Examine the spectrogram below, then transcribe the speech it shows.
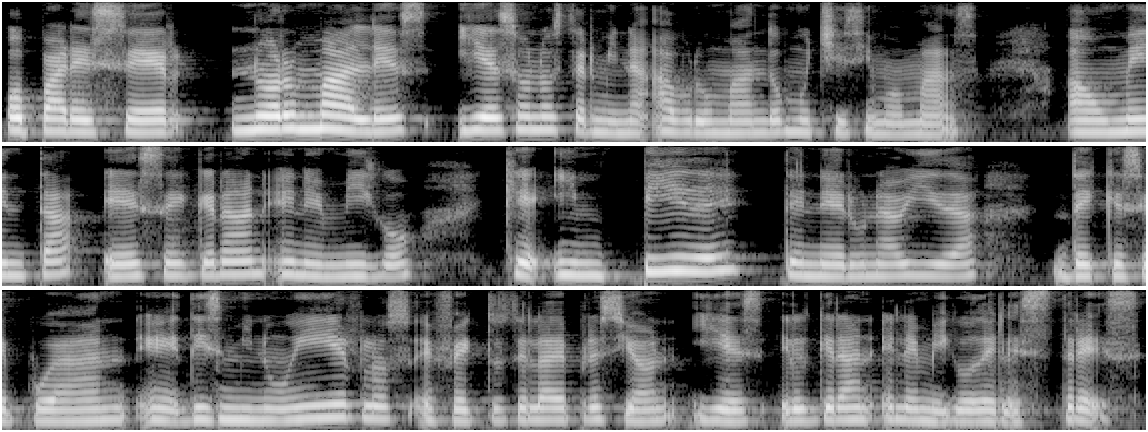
o parecer normales y eso nos termina abrumando muchísimo más. Aumenta ese gran enemigo que impide tener una vida de que se puedan eh, disminuir los efectos de la depresión y es el gran enemigo del estrés.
